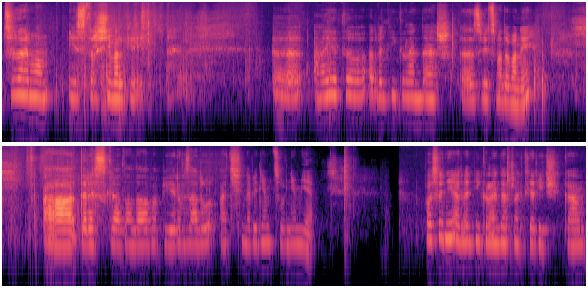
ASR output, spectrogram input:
co tady mám, je strašně velký a je to adventní kalendář uh, s věcma do vany. A Tereska tam dala papír vzadu, ať nevidím, co v něm je. Poslední adventní kalendář, na který čekám,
